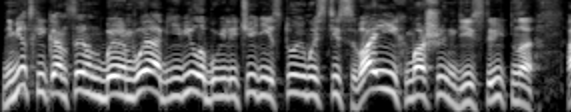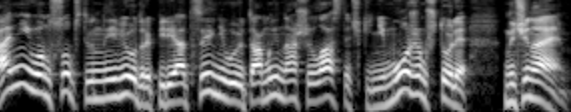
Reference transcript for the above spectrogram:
немецкий концерн BMW объявил об увеличении стоимости своих машин. Действительно, они вон собственные ведра переоценивают, а мы наши ласточки не можем, что ли? Начинаем.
